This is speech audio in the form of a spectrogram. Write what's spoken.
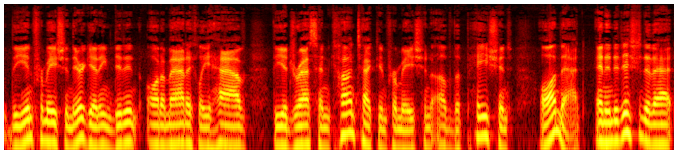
the information they're getting didn't automatically have the address and contact information of the patient on that. And in addition to that,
